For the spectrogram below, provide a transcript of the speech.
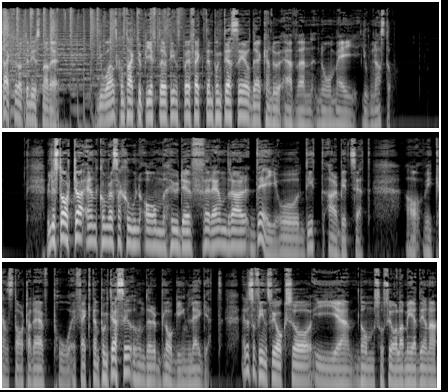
Tack för att du lyssnade. Johans kontaktuppgifter finns på effekten.se och där kan du även nå mig, Jonas då. Vill du starta en konversation om hur det förändrar dig och ditt arbetssätt? Ja, vi kan starta det på effekten.se under blogginlägget. Eller så finns vi också i eh, de sociala medierna.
